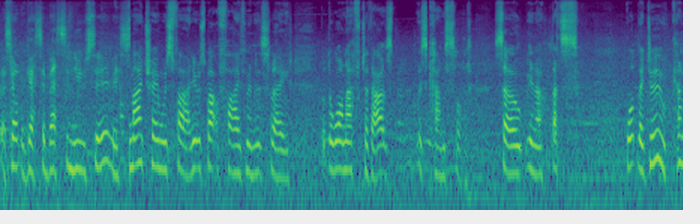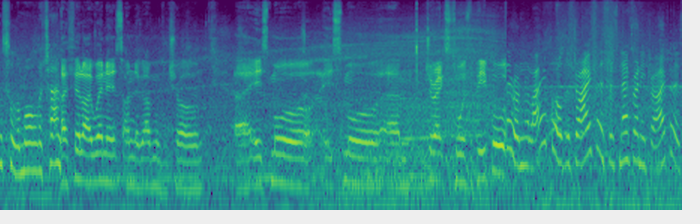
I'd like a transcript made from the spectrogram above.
let's hope we get a better new service. My train was fine, it was about five minutes late, but the one after that was cancelled. So, you know, that's what they do, cancel them all the time. I feel like when it's under government control, uh, it's more it's more um, directed towards the people. They're unreliable, the drivers, there's never any drivers.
